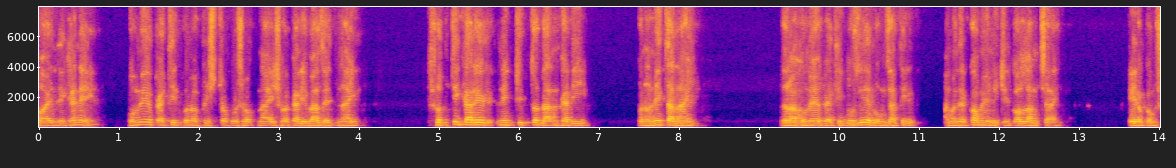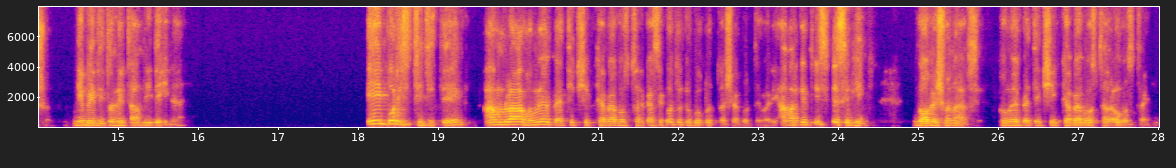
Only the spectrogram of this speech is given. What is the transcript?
হয়, যেখানে হোমিওপ্যাথির কোনো পৃষ্ঠপোষক নাই, সরকারি বাজেট নাই, সত্যিকারের নেতৃত্ব দানকারী কোনো নেতা নাই, যারা হোমিওপ্যাথি বুঝে এবং জাতির, আমাদের কমিউনিটির কল্যাণ চায়, এরকম নিবেদিত নেতা আমি দেখি না। এই পরিস্থিতিতে আমরা হোমিওপ্যাথিক শিক্ষা ব্যবস্থার কাছে কতটুকু প্রত্যাশা করতে পারি? আমার কিন্তু স্পেসিফিক গবেষণা আছে। হোমিওপ্যাথিক শিক্ষা ব্যবস্থার অবস্থা কি?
